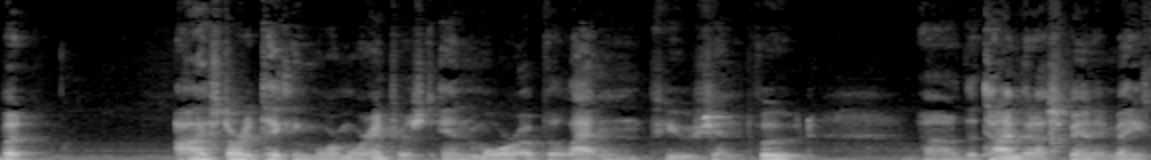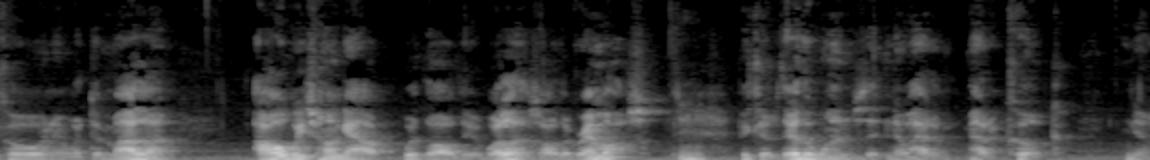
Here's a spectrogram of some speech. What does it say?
but I started taking more and more interest in more of the Latin fusion food. Uh, the time that I spent in Mexico and in Guatemala, I always hung out with all the abuelas, all the grandmas, because they're the ones that know how to how to cook. You know,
